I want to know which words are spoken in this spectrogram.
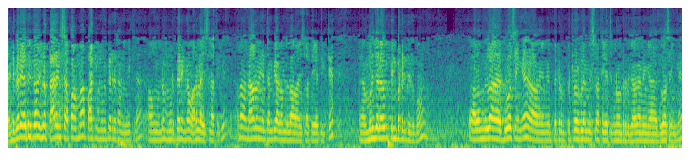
ரெண்டு பேரும் ஏத்துக்கிட்டோம். இன்னும் பேரண்ட்ஸ் அப்பா அம்மா பாட்டி மூணு பேர் இருக்காங்க வீட்டுல அவங்க இன்னும் மூணு பேர் இன்னும் வரல இஸ்லாத்துக்கு. ஆனா நானும் என் தம்பி அலமதுல்லா இஸ்லாத்தை ஏத்துக்கிட்டு முடிஞ்ச அளவுக்கு பின்பற்றிட்டு இருக்கோம். அலமதுல்லா துவா செய்யுங்க. எங்க பெற்றோர் பெற்றோர்களும் இஸ்லாத்தை ஏத்துக்கணுன்றதுக்காக நீங்க துவா செய்யுங்க.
